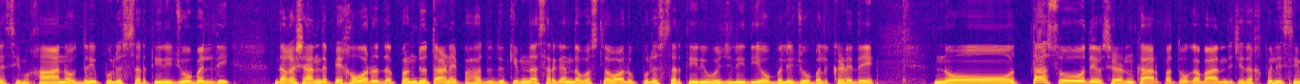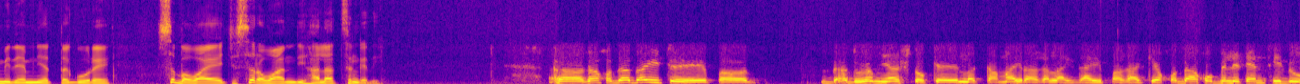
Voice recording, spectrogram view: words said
نسیم خان او درې پولیس سرتیري جوبل دي دغه شان د پیښور د پندو تاڼې په حدودو کې هم ناڅرګنده وسله والو پولیس سرتیري وژلي دي او بل یې جوبل کړی دی نو تاسو د یو څیړنکار په توګه باندې چې د خپلې سیمې د امنیت ته ګورئ څه به وایئ چې څه روان دي حالات څنګه دي؟ دا خو دا دی چې په د دوه میاشتو کې لږ کمای راغلی دی په هغه کې خدا خو ملټنسي دو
